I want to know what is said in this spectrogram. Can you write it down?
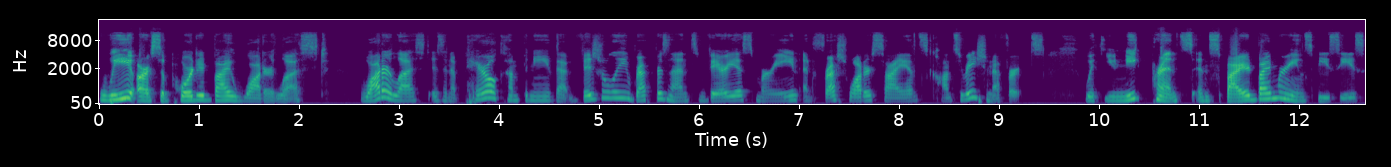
We are supported by Waterlust. Waterlust is an apparel company that visually represents various marine and freshwater science conservation efforts. With unique prints inspired by marine species,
